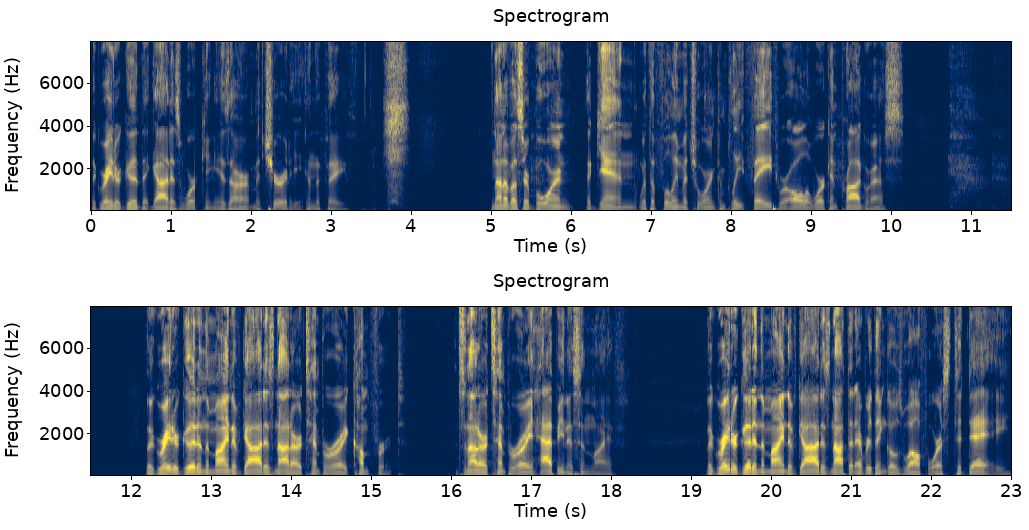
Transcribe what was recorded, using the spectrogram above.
The greater good that God is working is our maturity in the faith. None of us are born again with a fully mature and complete faith. We're all a work in progress. The greater good in the mind of God is not our temporary comfort, it's not our temporary happiness in life. The greater good in the mind of God is not that everything goes well for us today,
